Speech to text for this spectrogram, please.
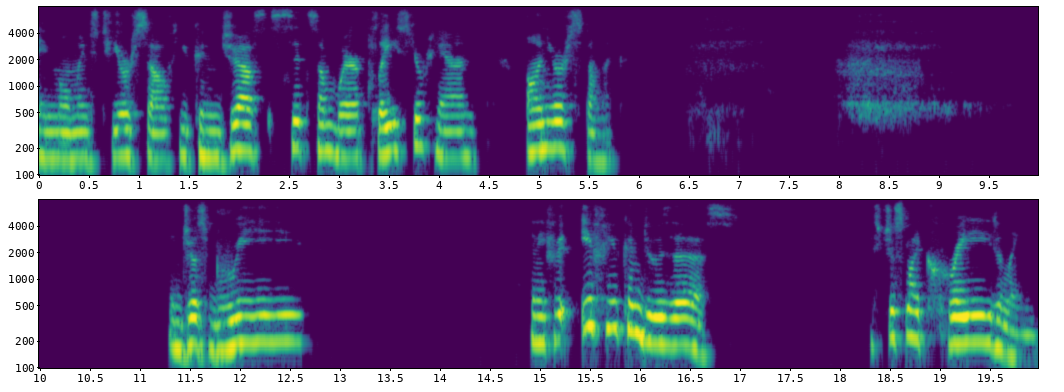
a moment to yourself, you can just sit somewhere, place your hand on your stomach. And just breathe. And if, if you can do this, it's just like cradling.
